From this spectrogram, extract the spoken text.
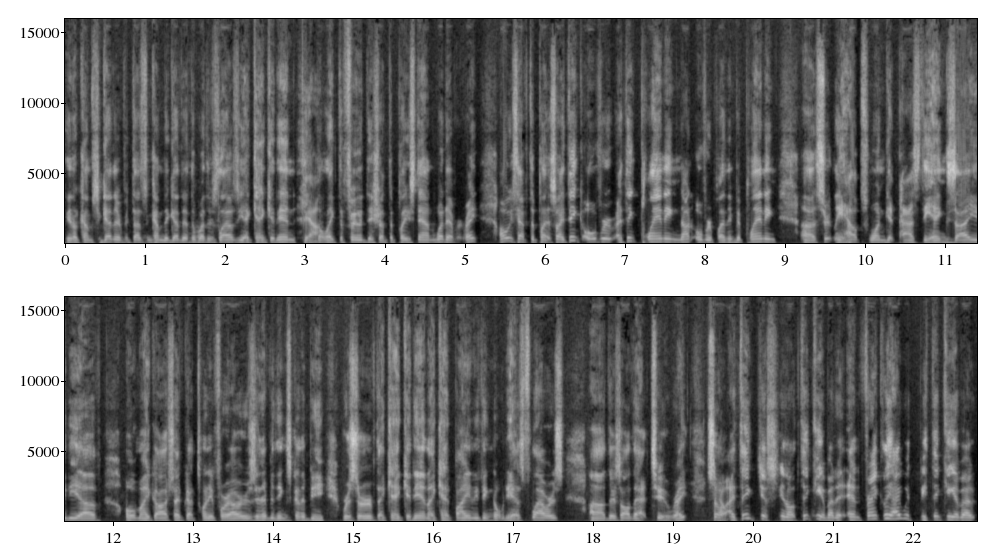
you know comes together. If it doesn't come together, the weather's lousy, I can't get in. Yeah. Don't like the food, they shut the place down. Whatever, right? Always have to plan. So I think over. I think planning, not over planning, but planning uh, certainly helps one get past the anxiety of, oh my gosh, I've got 24 hours and everything everything's going to be reserved. I can't get in. I can't buy anything. Nobody has flowers. Uh, there's all that too, right? So yeah. I think just you know thinking about it, and frankly, I would be thinking about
